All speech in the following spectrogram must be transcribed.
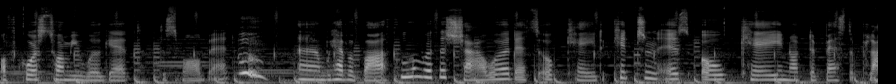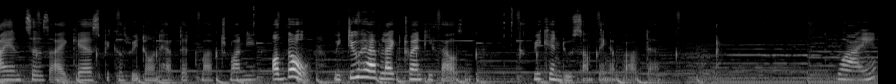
Of course, Tommy will get the small bed. Um, we have a bathroom with a shower. That's okay. The kitchen is okay. Not the best appliances, I guess, because we don't have that much money. Although we do have like twenty thousand. We can do something about that. Why?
